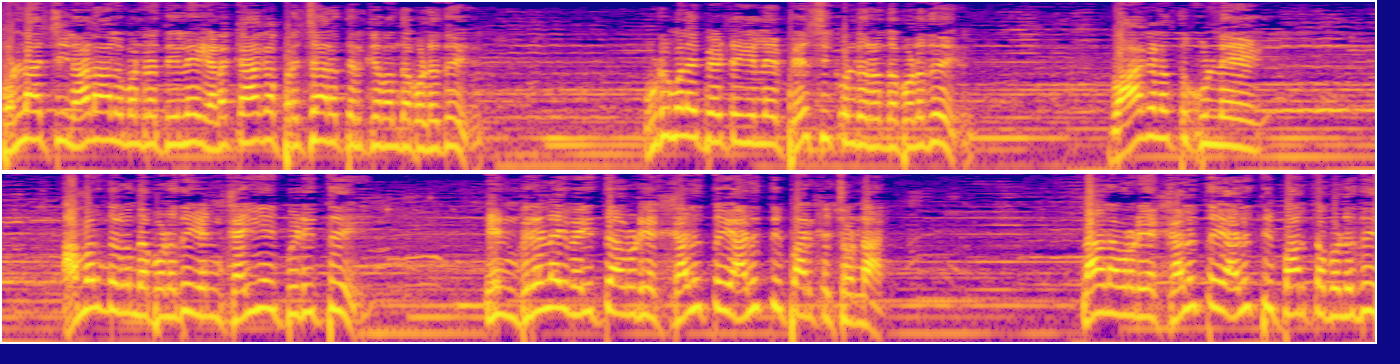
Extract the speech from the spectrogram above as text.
பொள்ளாச்சி நாடாளுமன்றத்திலே எனக்காக பிரச்சாரத்திற்கு வந்த பொழுது உடுமலைப்பேட்டையிலே பேசிக் கொண்டிருந்த பொழுது வாகனத்துக்குள்ளே அமர்ந்திருந்த பொழுது என் கையை பிடித்து என் விரலை வைத்து அவருடைய கழுத்தை அழுத்தி பார்க்க சொன்னார். நான் அவருடைய கழுத்தை அழுத்தி பார்த்த பொழுது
